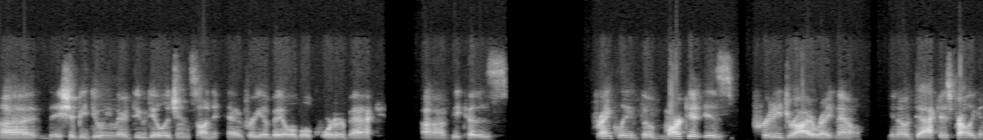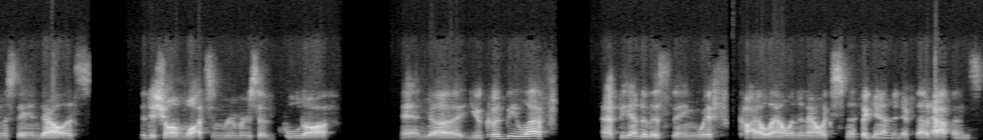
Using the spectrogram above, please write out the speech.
Uh, they should be doing their due diligence on every available quarterback uh, because, frankly, the market is pretty dry right now. You know, Dak is probably going to stay in Dallas. The Deshaun Watson rumors have cooled off. And uh, you could be left at the end of this thing with Kyle Allen and Alex Smith again. And if that happens,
